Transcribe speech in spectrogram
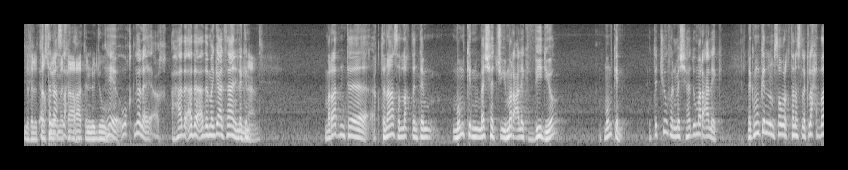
مثل تصوير. مسارات النجوم. هي وقت لا لا أخ- هذا هذا هذا مجال ثاني لكن نعم. مرات أنت اقتناص اللقطة أنت ممكن مشهد يمر عليك في فيديو ممكن. أنت تشوف المشهد ومر عليك. لكن ممكن المصور اقتنص لك لحظة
